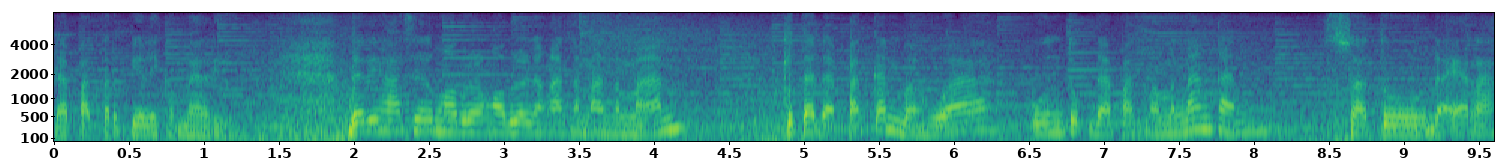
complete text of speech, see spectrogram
dapat terpilih kembali. Dari hasil ngobrol-ngobrol dengan teman-teman, kita dapatkan bahwa untuk dapat memenangkan suatu daerah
